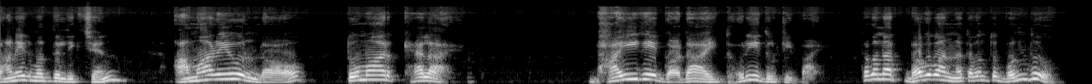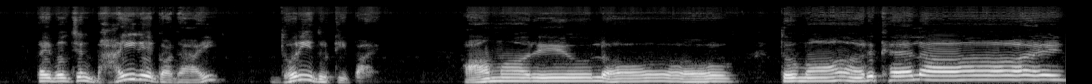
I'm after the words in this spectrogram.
গানের মধ্যে লিখছেন, আমারেও ল তোমার খেলায়, ভাইরে গদাই ধরি দুটি পায়। তখন আর ভগবান না, তখন তো বন্ধু। তাই বলছেন, ভাইরে গদাই ধরি দুটি পায়। আমারেও ল তোমার খেলায়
